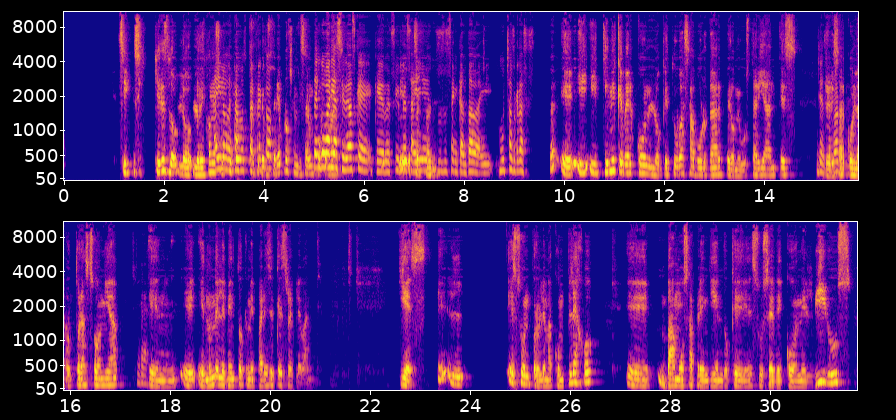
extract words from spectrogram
Sí, si quieres lo, lo, dejamos. Ahí lo dejamos, perfecto. Me gustaría profundizar un Tengo varias ideas que, decirles ahí, entonces encantada y muchas gracias. Eh, y, tiene que ver con lo que tú vas a abordar, pero me gustaría antes regresar con la doctora Sonia en, eh, en un elemento que me parece que es relevante. Y es, es un problema complejo. Eh, vamos aprendiendo qué sucede con el virus.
